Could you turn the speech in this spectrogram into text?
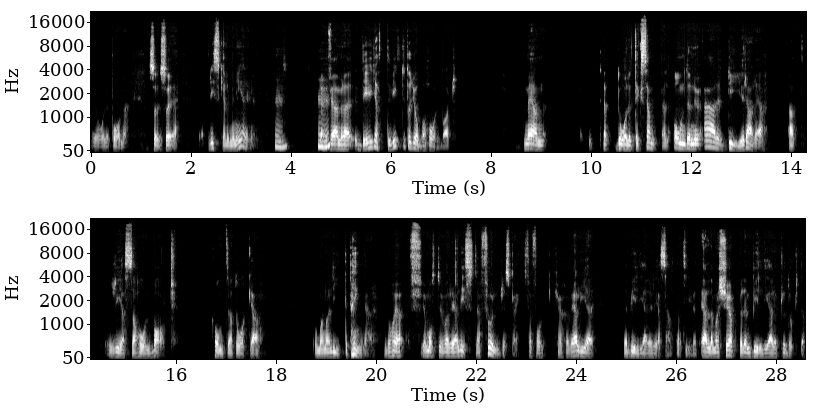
vi håller på med. Så, så är riskelimineringen. Mm. Mm. För jag menar, det är jätteviktigt att jobba hållbart. Men ett dåligt exempel. Om det nu är dyrare att resa hållbart kontra att åka om man har lite pengar. Då har jag, jag måste ju vara realist. Jag har full respekt för folk kanske väljer det billigare resealternativet. Eller man köper den billigare produkten.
